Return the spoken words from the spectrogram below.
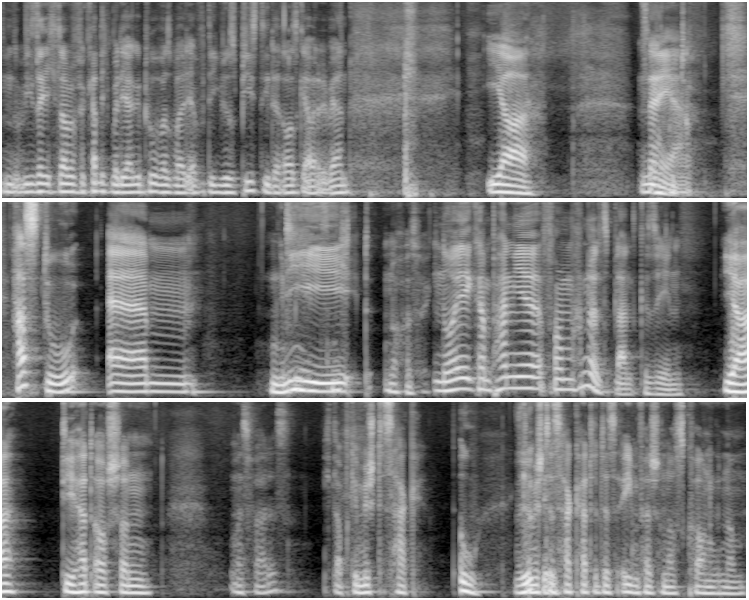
Wie gesagt, ich glaube, dafür kann nicht mal die Agentur was, weil die einfach die USPs, die da rausgearbeitet werden. Ja. Naja. gut. Hast du ähm, Die- neue Kampagne vom Handelsblatt gesehen? Ja, die hat auch schon, was war das? Ich glaube, gemischtes Hack. Oh, Gemischtes Hack hatte das ebenfalls schon aufs Korn genommen.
